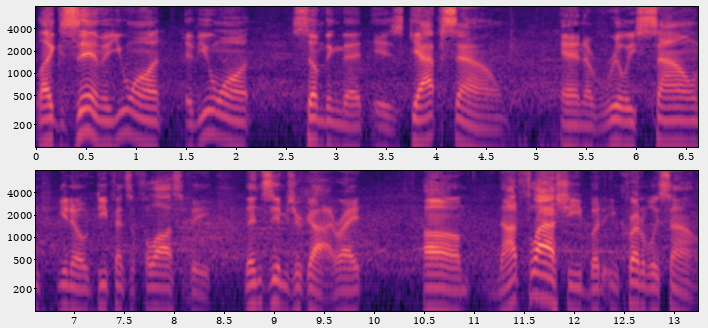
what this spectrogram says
like Zim, if you want if you want something that is gap sound and a really sound, you know, defensive philosophy, then Zim's your guy, right? Um, not flashy, but incredibly sound.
